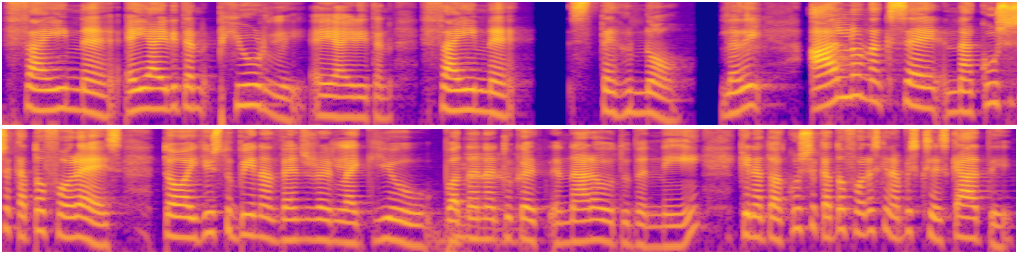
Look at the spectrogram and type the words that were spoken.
θα είναι AI written, purely AI written, θα είναι στεγνό. Δηλαδή, άλλο να, ξέ, να ακούσεις 100 φορές το I used to be an adventurer like you, but then I ναι, took ναι. an arrow to the knee και να το ακούσεις 100 φορές και να πεις ξέρεις κάτι.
